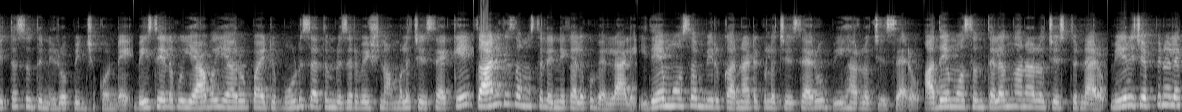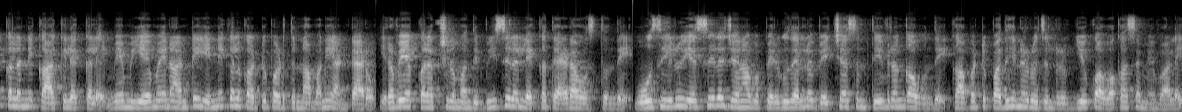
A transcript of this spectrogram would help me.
చిత్తశుద్ధి నిరూపించుకోండి. బీసీలకు యాభై ఆరు పాయింట్ మూడు శాతం రిజర్వేషన్ అమలు చేశాకే స్థానిక సంస్థల ఎన్నికలకు వెళ్ళాలి ఇదే మోసం మీరు కర్ణాటకలో చేశారు బీహార్లో చేశారు. అదే మోసం తెలంగాణలో చేస్తున్నారు. మీరు చెప్పిన లెక్కలన్నీ కాకి లెక్కలే. మేము ఏమైనా అంటే ఎన్నికలకు అడ్డుపడుతున్నామని అంటారు. ఇరవై ఒక్క లక్షల మంది బీసీల లెక్క తేడా వస్తుంది. ఓసీలు ఎస్సీల జనాభా పెరుగుదలలో వ్యత్యాసం తీవ్రంగా ఉంది. కాబట్టి పదిహేను రోజుల రివ్యూకు అవకాశం ఇవ్వాలి.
